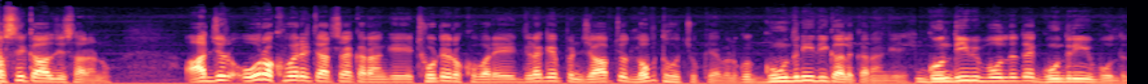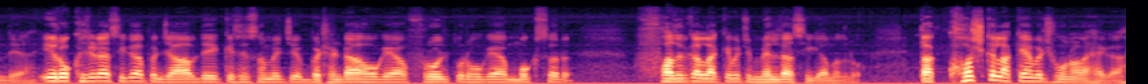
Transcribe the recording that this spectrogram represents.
ਸਤਿ ਸ਼੍ਰੀ ਅਕਾਲ ਜੀ ਸਾਰਿਆਂ ਨੂੰ। ਅੱਜ ਉਹ ਰੁੱਖ ਬਾਰੇ ਚਰਚਾ ਕਰਾਂਗੇ, ਛੋਟੇ ਰੁੱਖ ਬਾਰੇ, ਜਿਹੜਾ ਕਿ ਪੰਜਾਬ 'ਚੋਂ ਲੁਪਤ ਹੋ ਚੁੱਕਿਆ ਬਿਲਕੁਲ। ਗੂੰਦਨੀ ਦੀ ਗੱਲ ਕਰਾਂਗੇ। ਗੂੰਦੀ ਵੀ ਬੋਲ ਦਿੰਦੇ ਆ ਗੂੰਦਨੀ ਵੀ ਬੋਲ ਦਿੰਦੇ ਆ। ਇਹ ਰੁੱਖ ਜਿਹੜਾ ਸੀਗਾ ਪੰਜਾਬ ਦੇ ਕਿਸੇ ਸਮੇਂ 'ਚ ਬਠਿੰਡਾ ਹੋ ਗਿਆ, ਫਿਰੋਜ਼ਪੁਰ ਹੋ ਗਿਆ, ਮੁਕਤਸਰ, ਫਾਜ਼ਿਲਕਾ ਇਲਾਕੇ ਵਿੱਚ ਮਿਲਦਾ ਸੀਗਾ ਮਤਲਬ। ਤਾਂ ਖੁਸ਼ਕ ਇਲਾਕਿਆਂ ਵਿੱਚ ਹੋਣ ਵਾਲਾ ਹੈਗਾ।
